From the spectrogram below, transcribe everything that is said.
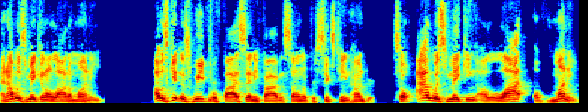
And I was making a lot of money. I was getting this weed for 575 and selling it for 1600. So I was making a lot of money.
